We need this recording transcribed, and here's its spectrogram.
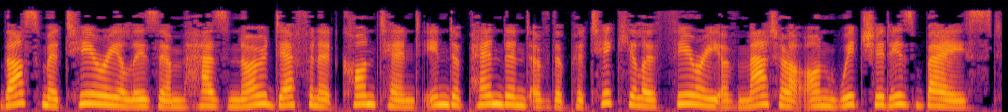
Thus materialism has no definite content independent of the particular theory of matter on which it is based.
